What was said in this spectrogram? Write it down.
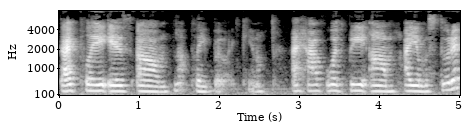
that play is um not play but like you know I have would be um I am a student.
